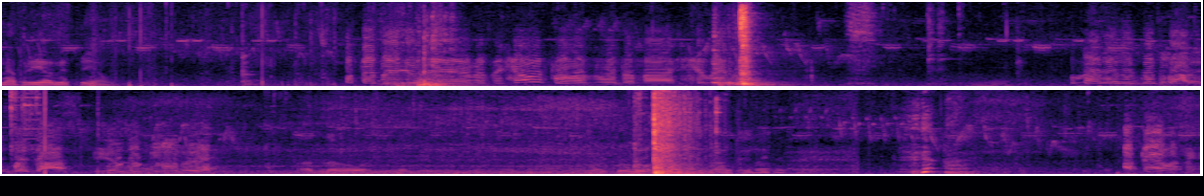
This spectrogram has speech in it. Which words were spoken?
На прийомі прийом. У тебе люди визначали свого зводу на щілину? У мене визначалися, так. Да. Люди пішли. Одного. А де вони?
